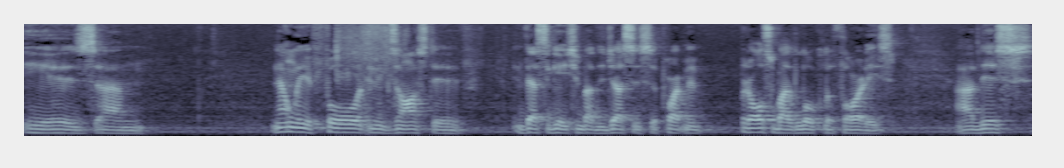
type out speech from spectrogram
is um, not only a full and exhaustive investigation by the Justice Department, but also by the local authorities. Uh, this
